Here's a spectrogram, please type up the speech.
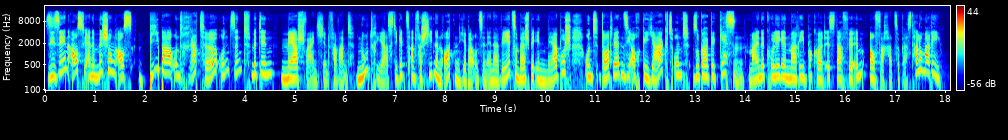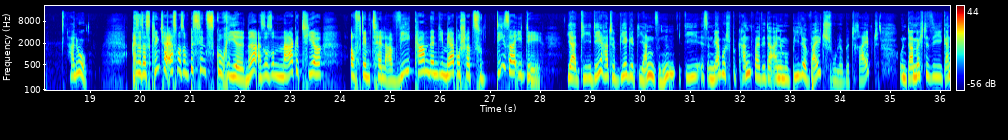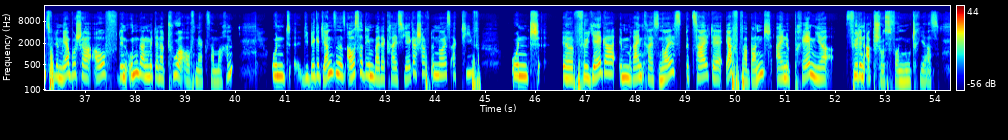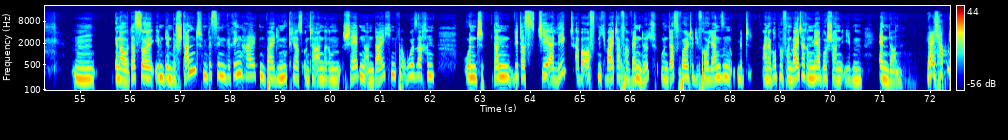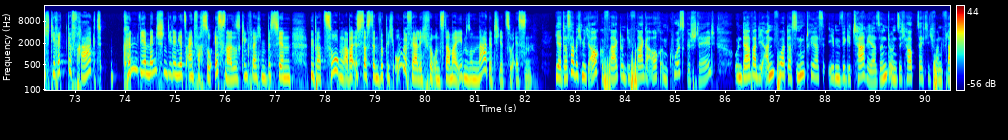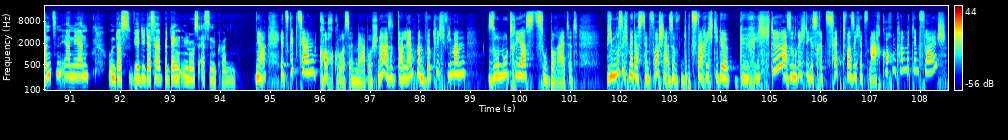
Sie sehen aus wie eine Mischung aus Biber und Ratte und sind mit den Meerschweinchen verwandt. Nutrias, die gibt's an verschiedenen Orten hier bei uns in NRW, zum Beispiel in Meerbusch. Und dort werden sie auch gejagt und sogar gegessen. Meine Kollegin Marie Bockhold ist dafür im Aufwacher zu Gast. Hallo Marie. Hallo. Also das klingt ja erstmal so ein bisschen skurril, ne? Also so ein Nagetier auf dem Teller. Wie kamen denn die Meerbuscher zu dieser Idee? Ja, die Idee hatte Birgit Jansen. Die ist in Meerbusch bekannt, weil sie da eine mobile Waldschule betreibt. Und da möchte sie ganz viele Meerbuscher auf den Umgang mit der Natur aufmerksam machen. Und die Birgit Jansen ist außerdem bei der Kreisjägerschaft in Neuss aktiv. Und äh, für Jäger im Rheinkreis Neuss bezahlt der Erftverband eine Prämie für den Abschuss von Nutrias. Genau, das soll eben den Bestand ein bisschen gering halten, weil die Nutrias unter anderem Schäden an Deichen verursachen. Und dann wird das Tier erlegt, aber oft nicht weiter verwendet. Und das wollte die Frau Jansen mit einer Gruppe von weiteren Meerbuschern eben ändern. Ja, ich habe mich direkt gefragt, können wir Menschen die denn jetzt einfach so essen? Also es klingt vielleicht ein bisschen überzogen, aber ist das denn wirklich ungefährlich für uns, da mal eben so ein Nagetier zu essen? Ja, das habe ich mich auch gefragt und die Frage auch im Kurs gestellt. Und da war die Antwort, dass Nutrias eben Vegetarier sind und sich hauptsächlich von Pflanzen ernähren und dass wir die deshalb bedenkenlos essen können. Ja, jetzt gibt's ja einen Kochkurs in Meerbusch. Ne? Also da lernt man wirklich, wie man so Nutrias zubereitet. Wie muss ich mir das denn vorstellen? Also gibt's da richtige Gerichte, also ein richtiges Rezept, was ich jetzt nachkochen kann mit dem Fleisch?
